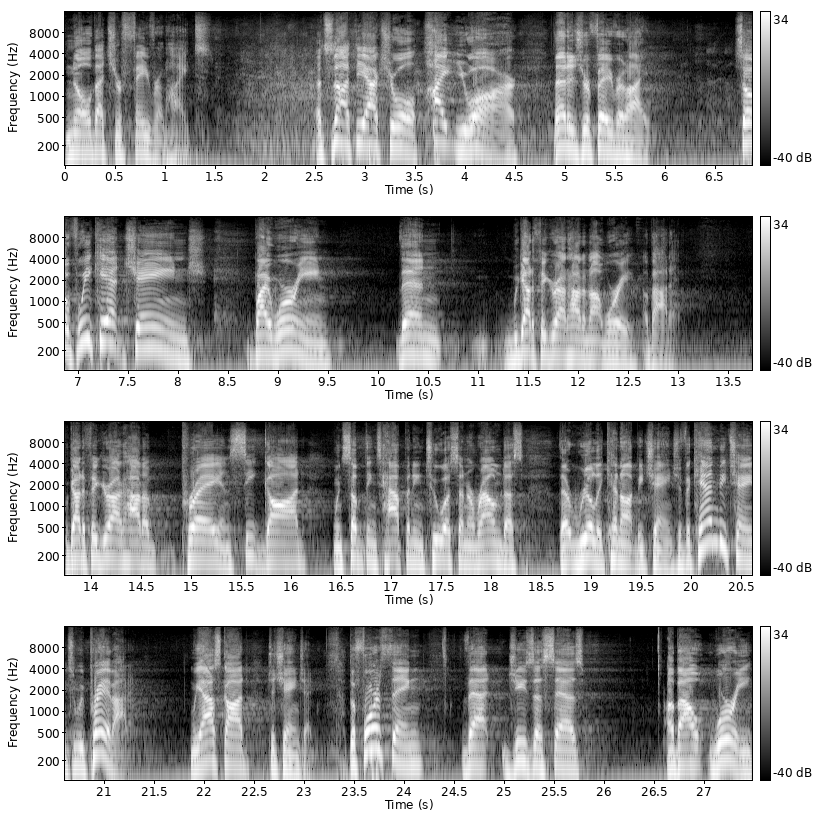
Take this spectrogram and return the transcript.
no, that's your favorite height. That's not the actual height you are. That is your favorite height. So if we can't change by worrying, then we got to figure out how to not worry about it. We've got to figure out how to pray and seek God when something's happening to us and around us that really cannot be changed. If it can be changed, we pray about it. We ask God to change it. The fourth thing that Jesus says about worry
